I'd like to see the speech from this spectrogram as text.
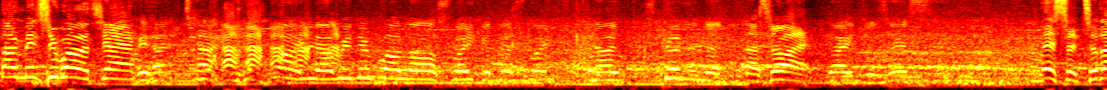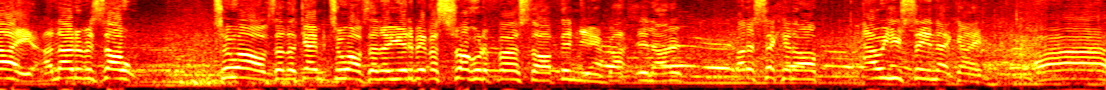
don't mince your words, yeah. well, you know, we did well last week, and this week, you know, it's good, isn't it? That's right. Rangers, this. Listen, today, I know the result. Two halves, and the game of two halves. I know you had a bit of a struggle the first half, didn't you? But you know, but the second half, how are you seeing that game? Uh,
